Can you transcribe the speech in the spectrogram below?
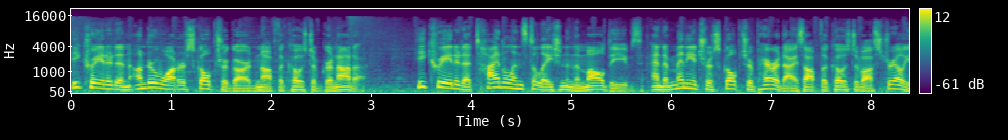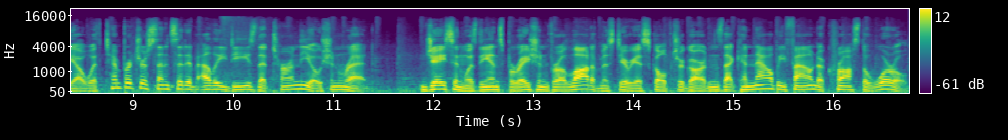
He created an underwater sculpture garden off the coast of Grenada. He created a tidal installation in the Maldives and a miniature sculpture paradise off the coast of Australia with temperature-sensitive LEDs that turn the ocean red. Jason was the inspiration for a lot of mysterious sculpture gardens that can now be found across the world.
